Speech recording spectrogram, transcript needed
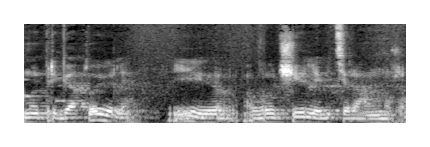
мы приготовили и вручили ветеранам уже.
